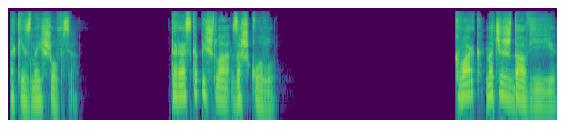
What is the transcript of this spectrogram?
таки знайшовся. Тереска пішла за школу. Кварк наче ждав її,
